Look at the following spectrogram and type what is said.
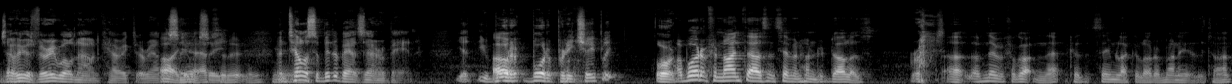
So he was a very well known character around the Oh, CYC. yeah, absolutely, yeah. And tell us a bit about Saraband. You, you bought, Oh. it, bought it pretty cheaply, or I bought it for nine thousand seven hundred dollars. right? Uh, I've never forgotten that because it seemed like a lot of money at the time,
